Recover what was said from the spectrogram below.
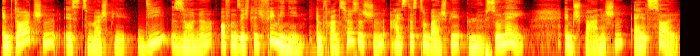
Im Deutschen ist zum Beispiel die Sonne offensichtlich feminin. Im Französischen heißt es zum Beispiel le soleil. Im Spanischen el sol.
